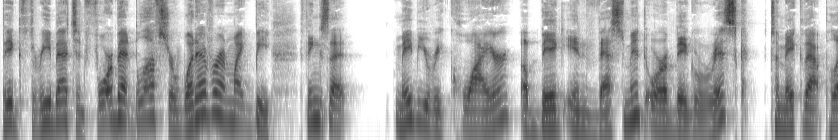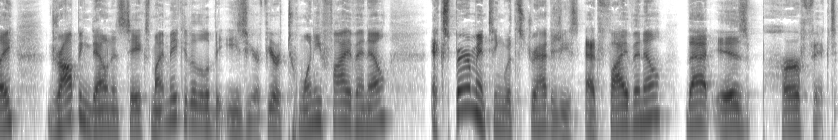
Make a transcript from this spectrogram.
big three bets, and four bet bluffs, or whatever it might be. Things that maybe require a big investment or a big risk to make that play. Dropping down in stakes might make it a little bit easier. If you're a 25 NL, Experimenting with strategies at 5 NL, that is perfect.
